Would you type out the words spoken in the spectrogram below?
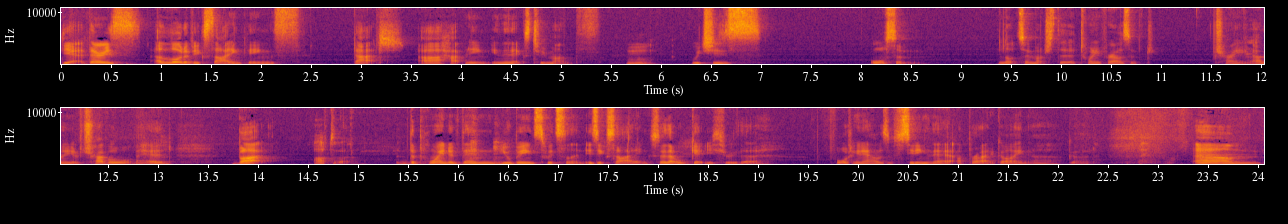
yeah there is a lot of exciting things that are happening in the next two months Mm. which is awesome not so much the 24 hours of train i mean of travel Yeah. ahead but After that. the point of then you'll be in Switzerland is exciting. So that will get you through the 14 hours of sitting there upright going, oh, God. Um,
